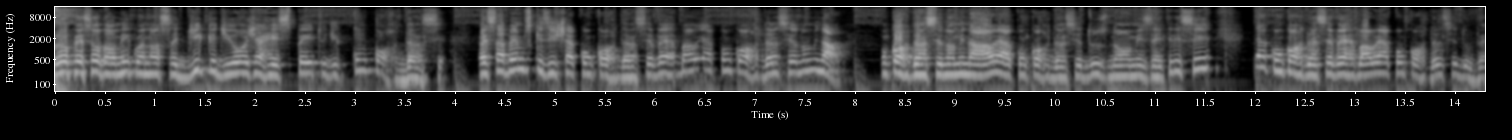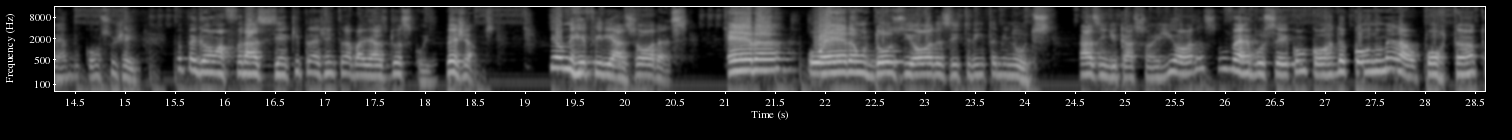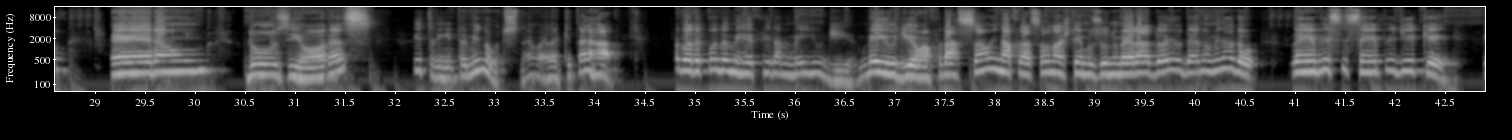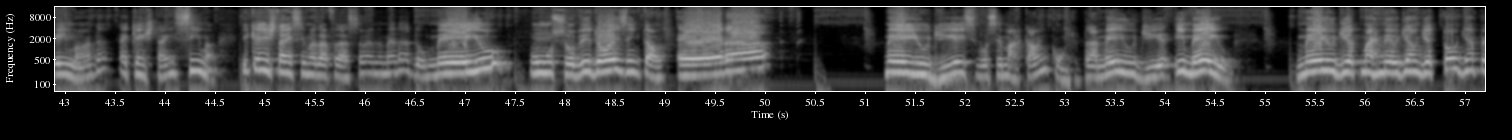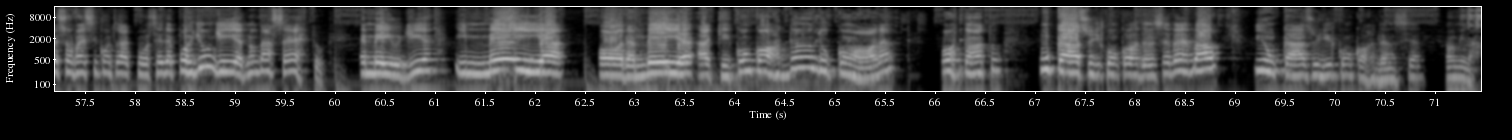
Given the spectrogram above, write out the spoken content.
Professor Valmir, com a nossa dica de hoje a respeito de concordância. Nós sabemos que existe a concordância verbal e a concordância nominal. Concordância nominal é a concordância dos nomes entre si e a concordância verbal é a concordância do verbo com o sujeito. Eu peguei uma frasezinha aqui para a gente trabalhar as duas coisas. Vejamos. Se eu me referi às horas, era ou eram 12 horas e 30 minutos. As indicações de horas, o verbo ser concorda com o numeral. Portanto, eram 12 horas e 30 minutos. Né? Era aqui está errado. Agora, quando eu me refiro a meio-dia, meio-dia é uma fração e na fração nós temos o numerador e o denominador. Lembre-se sempre de que quem manda é quem está em cima. E quem está em cima da fração é o numerador. Meio, 1 sobre 2, então era meio-dia, e se você marcar o encontro para meio-dia e meio, Meio dia, mais meio dia, é um dia, todo dia a pessoa vai se encontrar com você depois de um dia, não dá certo. É meio dia e meia hora, meia aqui, concordando com hora, portanto, um caso de concordância verbal e um caso de concordância nominal.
